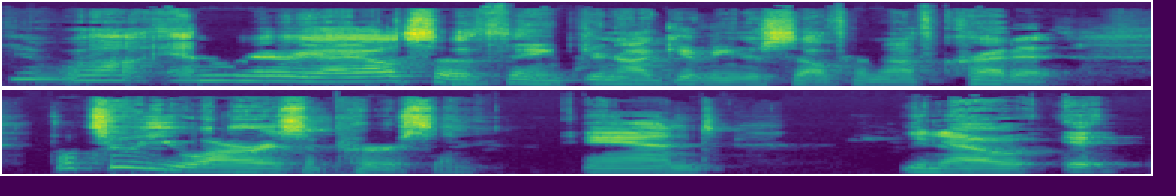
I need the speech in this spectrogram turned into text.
Yeah, well, and Larry, I also think you're not giving yourself enough credit. That's who you are as a person. And, you know, it,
